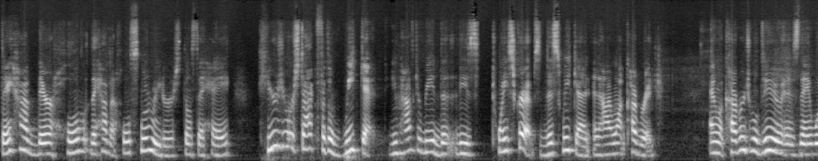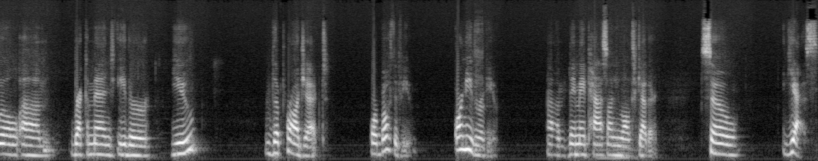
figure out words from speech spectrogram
They have their whole, they have a whole slew of readers. They'll say, hey, here's your stack for the weekend. You have to read the, these 20 scripts this weekend, and I want coverage. And what coverage will do is they will um, recommend either you, the project, or both of you, or neither of you. Um, they may pass on you altogether. So, yes,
